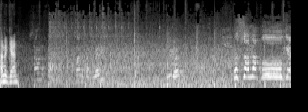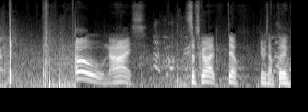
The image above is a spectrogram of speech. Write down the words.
And again. Sound effect. Sound effect. Ready? Here we go. Let's on the boogie. Oh, nice. Subscribe. Dill. Give me some. Boom.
